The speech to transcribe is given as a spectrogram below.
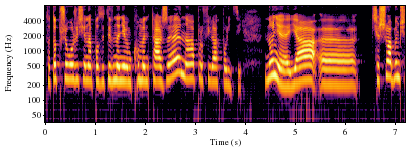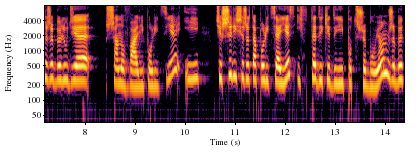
to to przełoży się na pozytywne, nie wiem, komentarze na profilach policji. No nie, ja e, cieszyłabym się, żeby ludzie szanowali policję i cieszyli się, że ta policja jest i wtedy, kiedy jej potrzebują, żeby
